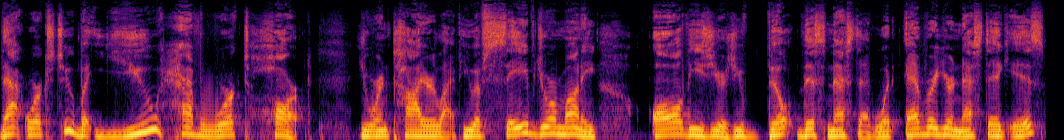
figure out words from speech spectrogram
that works too. But you have worked hard your entire life. You have saved your money all these years. You've built this nest egg, whatever your nest egg is.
